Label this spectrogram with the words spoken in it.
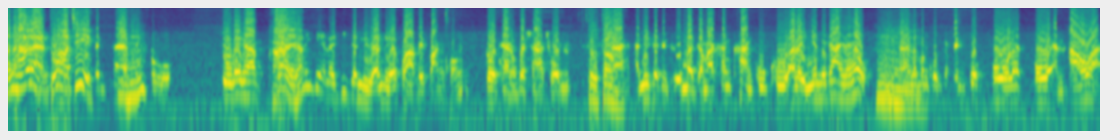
ทั้งนั้นแหละทุกอาชีพเป็นแพทย์เป็นครู ถูกไหมครับใช่ครับไม่มีอะไรที่จะเหนือเหนือกว่าไปฝั่งของตัวแทนของประชาชนถูกต้อง นะอันนี้ก็จะคือมันจะมาข้างๆครูครูอะไรอย่างเงี้ยไม่ได้แล้วอืม นะแล้วบางคนก็เป็นพวกโอและโอแอนเอาอะ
